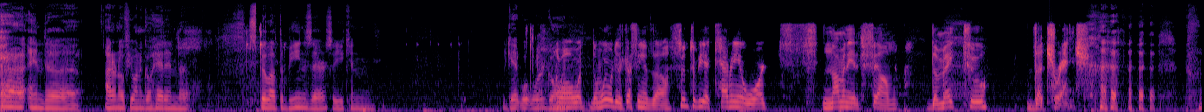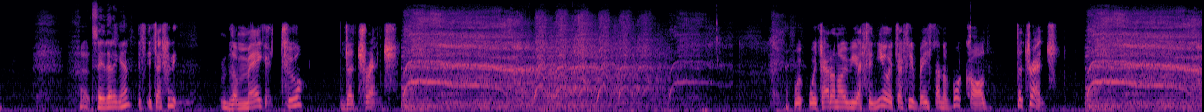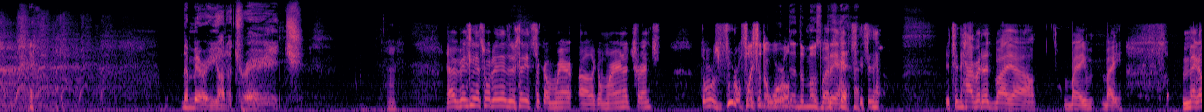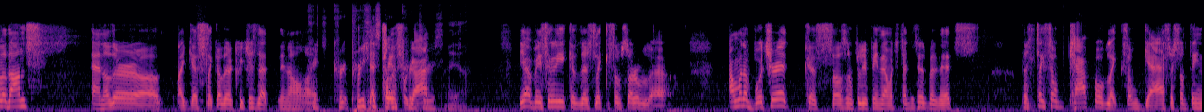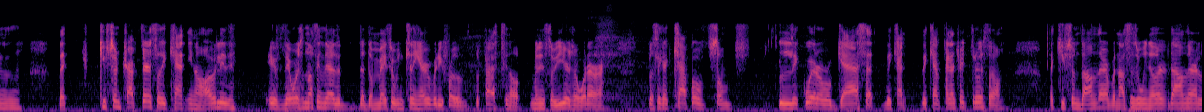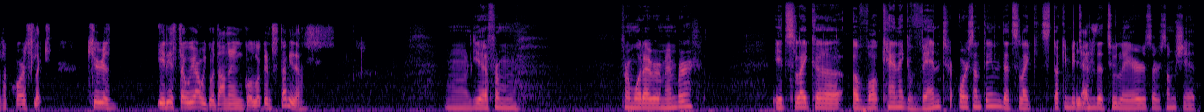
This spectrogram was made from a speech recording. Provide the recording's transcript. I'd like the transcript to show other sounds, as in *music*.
*clears throat* and uh, I don't know if you want to go ahead and uh, spill out the beans there so you can get what we're going. Well, what the movie we're discussing is the soon to be Academy Award nominated film, The Meg Two, The Trench. *laughs* Say that again? It's, it's actually The Meg 2 The Trench. Which I don't know if you actually knew. It's actually based on a book called The Trench. The Mariana Trench. Yeah, basically that's what it is. They say it's like a Mar- uh, like a Mariana Trench, the most brutal place in the world. The, the most. but it, it's it's, in, it's inhabited by uh, by by megalodons and other uh, I guess like other creatures that you know. Uh, cre- prehistoric time forgot. creatures. Yeah. yeah, basically because there's like some sort of uh, I'm gonna butcher it because I wasn't really paying that much attention to it, but it's there's like some cap of like some gas or something that keeps them trapped there, so they can't you know obviously. If there was nothing there, that, the, would have been killing everybody for the past, you know, millions of years or whatever. But it's like a cap of some liquid or gas that they can't they can't penetrate through, so that keeps them down there. But now since we know they're down there, of course, like curious idiots that we are, we go down there and go look and study them. Mm, yeah, from from what I remember, it's like a a volcanic vent or something that's like stuck in between Yes. the two layers or some shit.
